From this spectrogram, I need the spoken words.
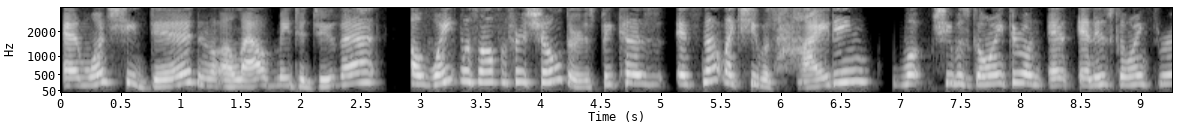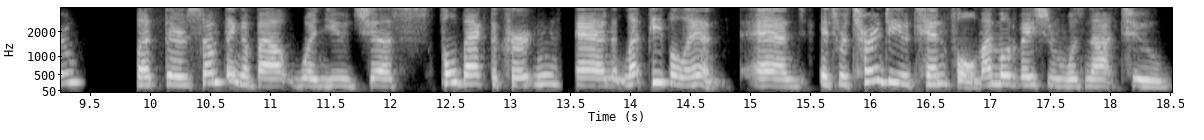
And once she did and allowed me to do that, a weight was off of her shoulders because it's not like she was hiding what she was going through and, and, and, is going through. But there's something about when you just pull back the curtain and let people in, and it's returned to you tenfold. My motivation was not to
